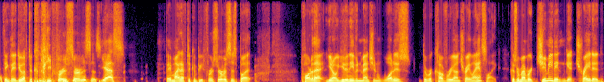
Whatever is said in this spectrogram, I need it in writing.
I think they do have to compete for his services. yes, they might have to compete for his services, but part of that, you know, you didn't even mention what is the recovery on Trey Lance like? Because remember, Jimmy didn't get traded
